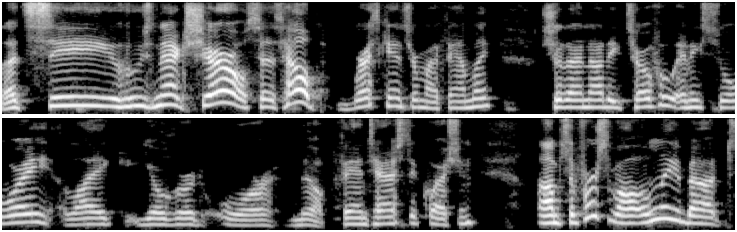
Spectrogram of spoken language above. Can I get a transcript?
Let's see who's next. Cheryl says, "Help! Breast cancer in my family. Should I not eat tofu? Any soy like yogurt or milk?" Fantastic question. Um, so first of all, only about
